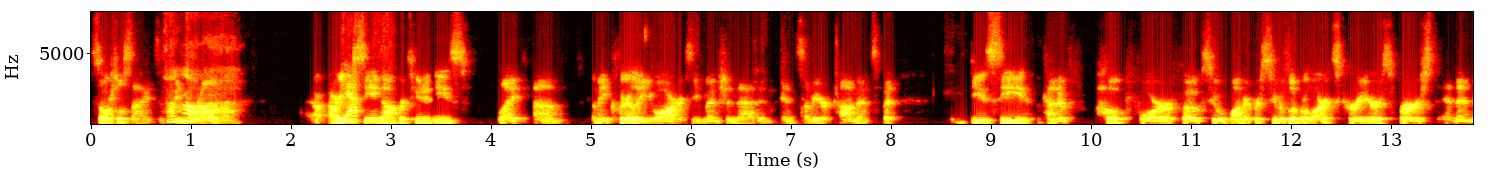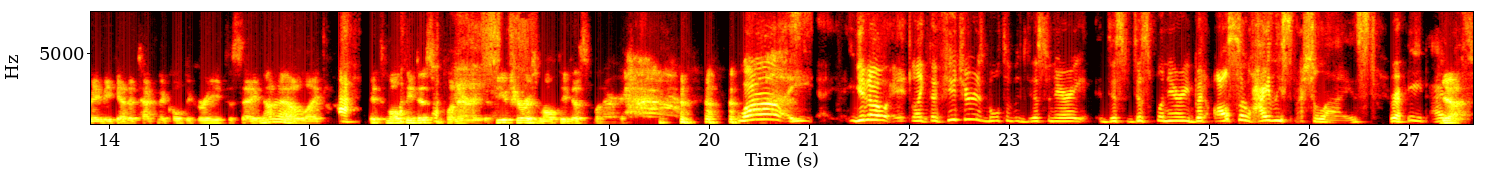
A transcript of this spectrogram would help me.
social sciences being uh-huh. relevant. Are, are yeah. you seeing opportunities? Like, um, I mean, clearly you are, because you mentioned that in, in some of your comments, but do you see kind of hope for folks who want to pursue liberal arts careers first and then maybe get a technical degree to say no no no like it's multidisciplinary. The future is multidisciplinary. Well you know, it, like the future is multidisciplinary, dis- disciplinary, but also highly specialized, right? I, yes.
